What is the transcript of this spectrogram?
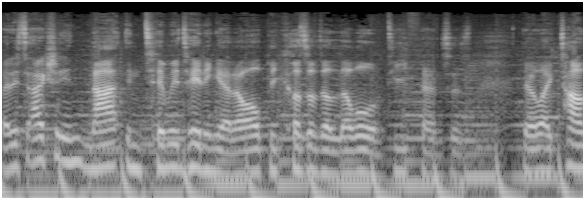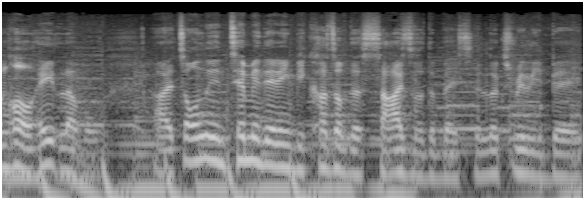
but it's actually not intimidating at all because of the level of defenses. They're like Town Hall 8 level. Uh, it's only intimidating because of the size of the base. It looks really big.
